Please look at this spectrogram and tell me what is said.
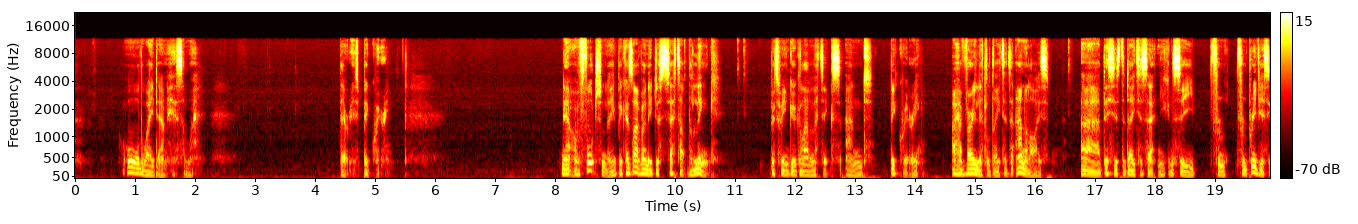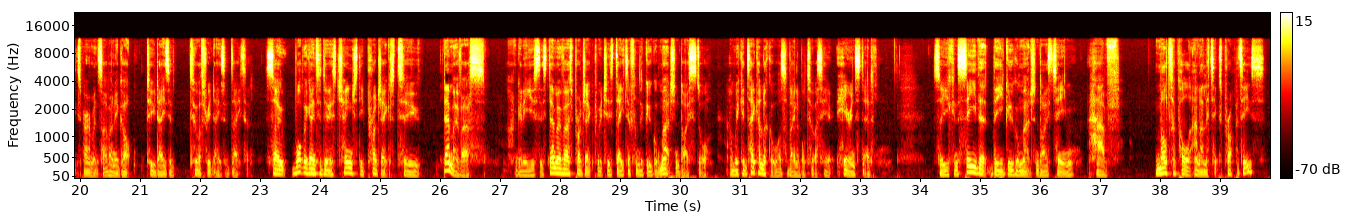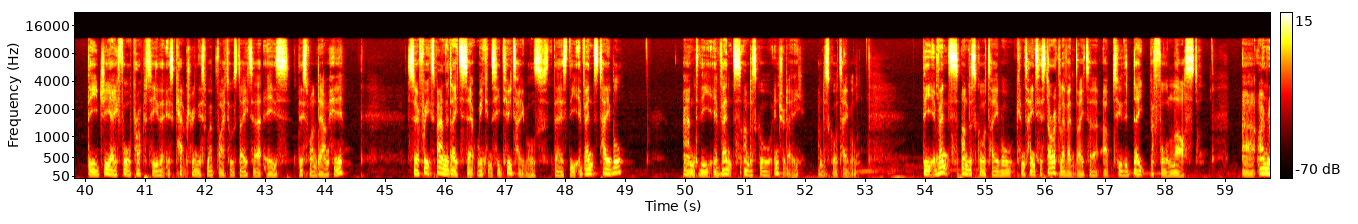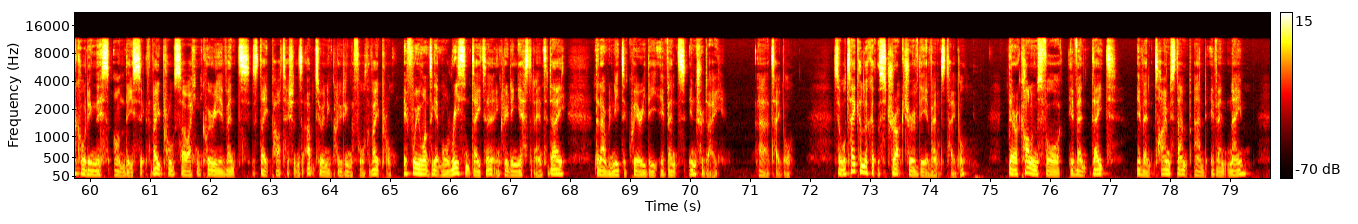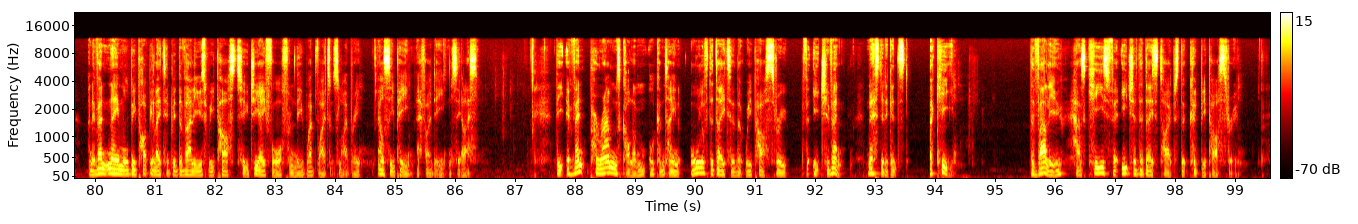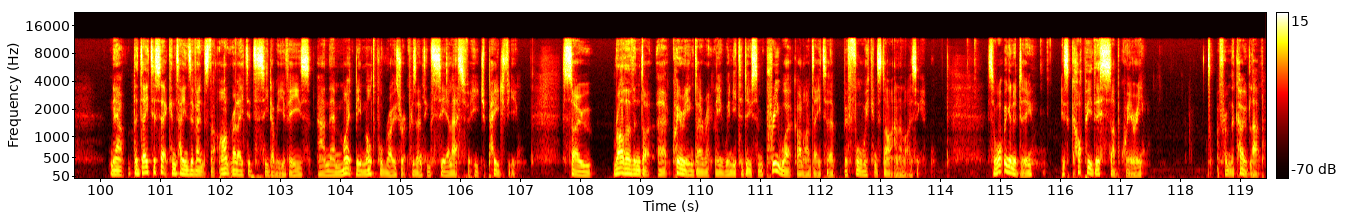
all the way down here somewhere. There it is, BigQuery. Now, unfortunately, because I've only just set up the link between Google Analytics and BigQuery, I have very little data to analyze. Uh, this is the data set, and you can see from, from previous experiments, I've only got two days of two or three days of data. So what we're going to do is change the project to Demoverse. I'm going to use this Demoverse project, which is data from the Google Merchandise Store. And we can take a look at what's available to us here, here instead. So you can see that the Google Merchandise team have multiple analytics properties. The GA4 property that is capturing this Web Vitals data is this one down here. So if we expand the data set, we can see two tables. There's the events table and the events underscore intraday underscore table. The events underscore table contains historical event data up to the date before last. Uh, I'm recording this on the 6th of April, so I can query events state partitions up to and including the 4th of April. If we want to get more recent data, including yesterday and today, then I would need to query the events intraday uh, table. So we'll take a look at the structure of the events table. There are columns for event date, event timestamp, and event name. An event name will be populated with the values we pass to GA4 from the Web Vitals library, LCP, FID, and CLS. The event params column will contain all of the data that we pass through for each event, nested against a key. The value has keys for each of the data types that could be passed through. Now, the dataset contains events that aren't related to CWVs, and there might be multiple rows representing CLS for each page view. So rather than uh, querying directly, we need to do some pre-work on our data before we can start analyzing it. So what we're going to do is copy this subquery from the code lab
